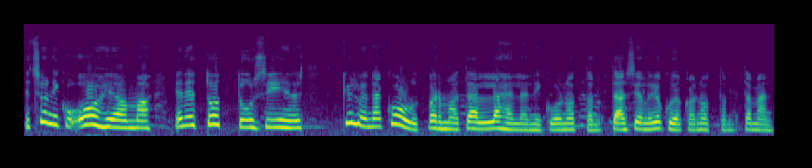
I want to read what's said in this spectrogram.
Että se on niinku ohjaama ja ne tottuu siihen. Kyllä nämä koulut varmaan täällä lähellä niinku on ottanut, täällä siellä on joku, joka on ottanut tämän,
